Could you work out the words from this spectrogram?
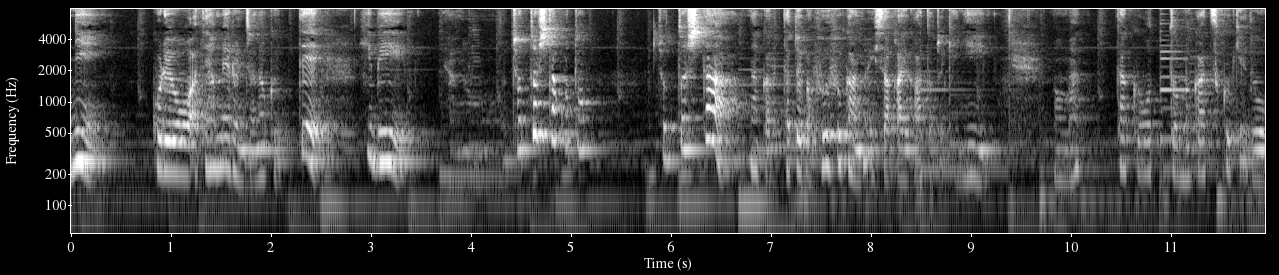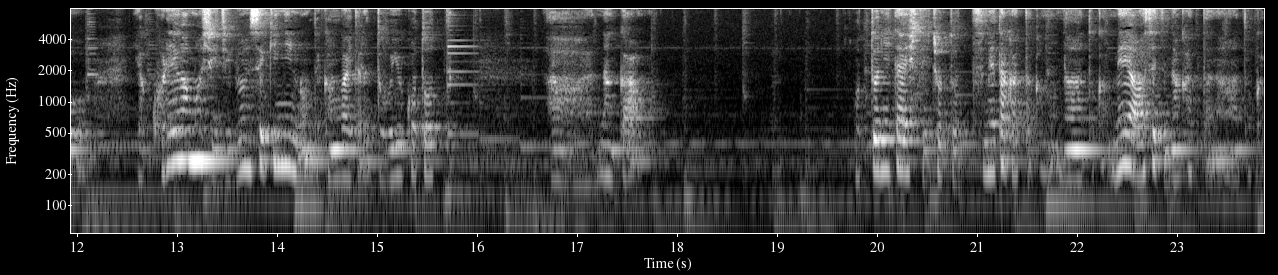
にこれを当てはめるんじゃなくって日々あのちょっとしたことちょっとしたなんか例えば夫婦間のいさかいがあった時に全く夫ムカつくけどいやこれがもし自分責任論で考えたらどういうこと？ってあなんか夫に対してちょっと冷たかったかもなとか目合わせてなかったなとか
